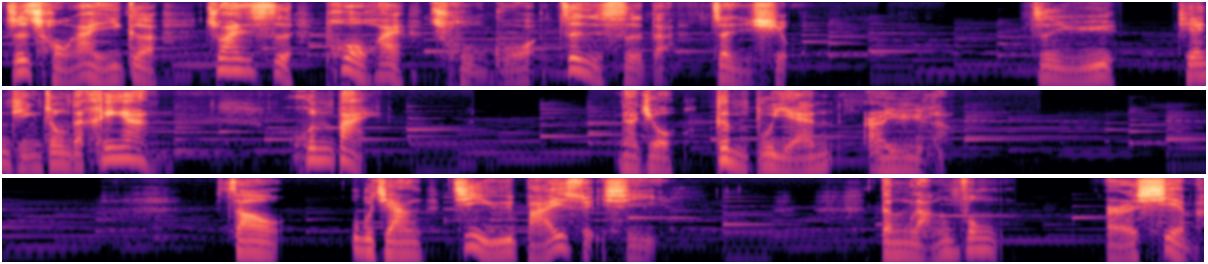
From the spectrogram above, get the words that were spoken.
只宠爱一个专事破坏楚国政事的郑袖。至于天庭中的黑暗、昏败，那就更不言而喻了。遭乌江寄于白水溪。登狼峰而谢马，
